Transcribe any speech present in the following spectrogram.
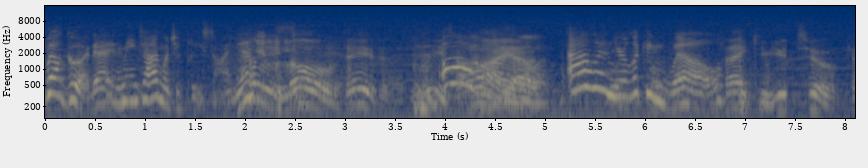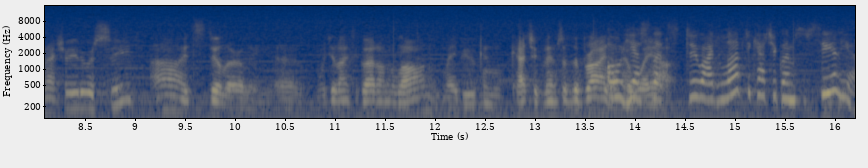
Well, good. Uh, in the meantime, would you please sign in? Hello, David. Please, Oh, how are you? Alan. Alan, you're looking well. Thank you. You too. Can I show you to a seat? Oh, it's still early. Uh, would you like to go out on the lawn? Maybe you can catch a glimpse of the bride Oh, on her yes, way let's do. I'd love to catch a glimpse of Celia.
